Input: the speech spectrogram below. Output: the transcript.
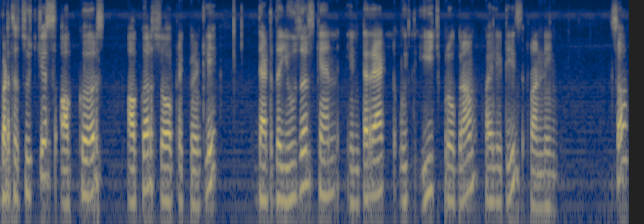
but the switches occurs occur so frequently that the users can interact with each program while it is running. So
